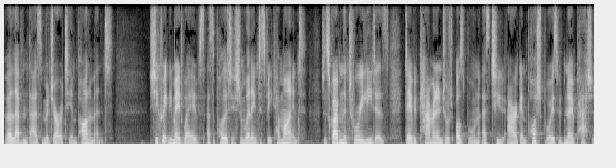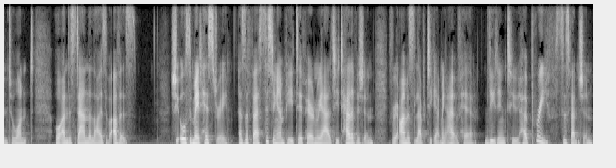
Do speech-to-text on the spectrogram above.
with 11,000 majority in Parliament. She quickly made waves as a politician willing to speak her mind, describing the Tory leaders, David Cameron and George Osborne, as two arrogant posh boys with no passion to want or understand the lives of others. She also made history as the first sitting MP to appear on reality television through I'm a Celebrity, Get Me Out of Here, leading to her brief suspension.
